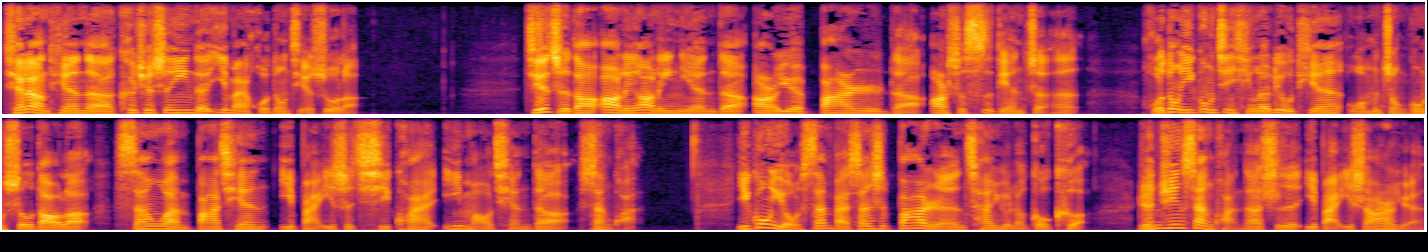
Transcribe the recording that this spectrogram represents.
前两天呢，科学声音的义卖活动结束了。截止到二零二零年的二月八日的二十四点整，活动一共进行了六天，我们总共收到了三万八千一百一十七块一毛钱的善款，一共有三百三十八人参与了购课，人均善款呢是一百一十二元，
